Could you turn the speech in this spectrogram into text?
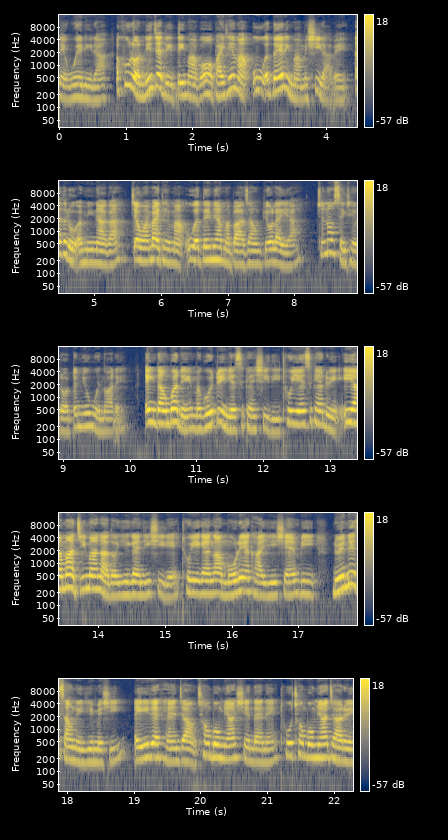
နဲ့ဝယ်နေတာအခုတော့နင်းချက်တွေသေးမှာပေါ့ဘိုက်ထဲမှာဥအသေးတွေမှမရှိတာပဲအဲ့ဒါလို့အမီနာကကြက်ဝမ်းဘိုက်ထဲမှာဥအသေးများမပါကြောင်းပြောလိုက်ရာကျွန်တော်စိတ်ထဲတော့တမျိုးဝင်သွားတယ် အိမ်တောင်ဘက်တွင်မကွေးတွင်ရဲစခန်းရှိသည်ထိုရဲစခန်းတွင်အေယာမကြီးမားလာသောရေကန်ကြီးရှိတယ်ထိုရေကန်ကမိုးရင်းအခါရေရှမ်းပြီးနှွေးနှင့်ဆောင်းနေရေမရှိအေးတဲ့ခန်းကြောင့်ခြုံပုံများရှင်တန်တယ်ထိုခြုံပုံများကြားတွင်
